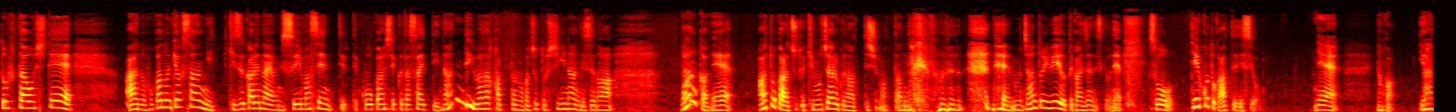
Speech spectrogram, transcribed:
と蓋をしてあの他のお客さんに気づかれないように「すいません」って言って交換してくださいってなんで言わなかったのかちょっと不思議なんですがなんかね後からちょっと気持ち悪くなってしまったんだけど ね。もうちゃんと言えよって感じなんですけどね。そう。っていうことがあってですよ。でなんかや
